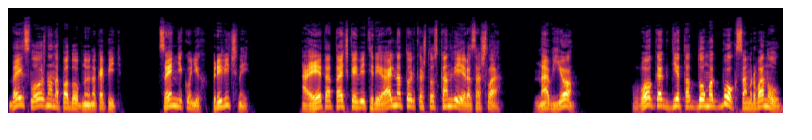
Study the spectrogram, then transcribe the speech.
Да и сложно на подобную накопить. Ценник у них приличный. А эта тачка ведь реально только что с конвейера сошла. Навье! Во как дед от дома к боксам рванул,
